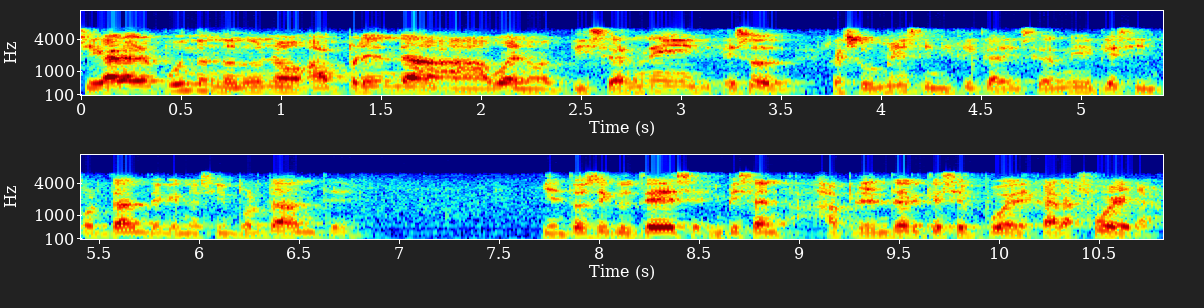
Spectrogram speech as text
llegar al punto en donde uno aprenda a, bueno, discernir, eso, resumir significa discernir qué es importante, qué no es importante, y entonces que ustedes empiezan a aprender qué se puede dejar afuera.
